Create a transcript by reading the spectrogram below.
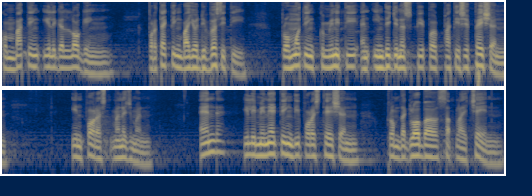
combating illegal logging, protecting biodiversity, promoting community and indigenous people participation in forest management, and eliminating deforestation from the global supply chain.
